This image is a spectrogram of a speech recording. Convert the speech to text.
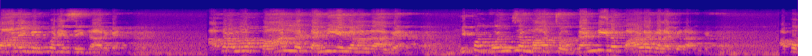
பாலை விற்பனை செய்தார்கள். அப்புறமா பால்ல தண்ணியை கலந்தாங்க. இப்ப கொஞ்சம் மாற்றம். தண்ணீரை பாலை கலக்குறாங்க. அப்ப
